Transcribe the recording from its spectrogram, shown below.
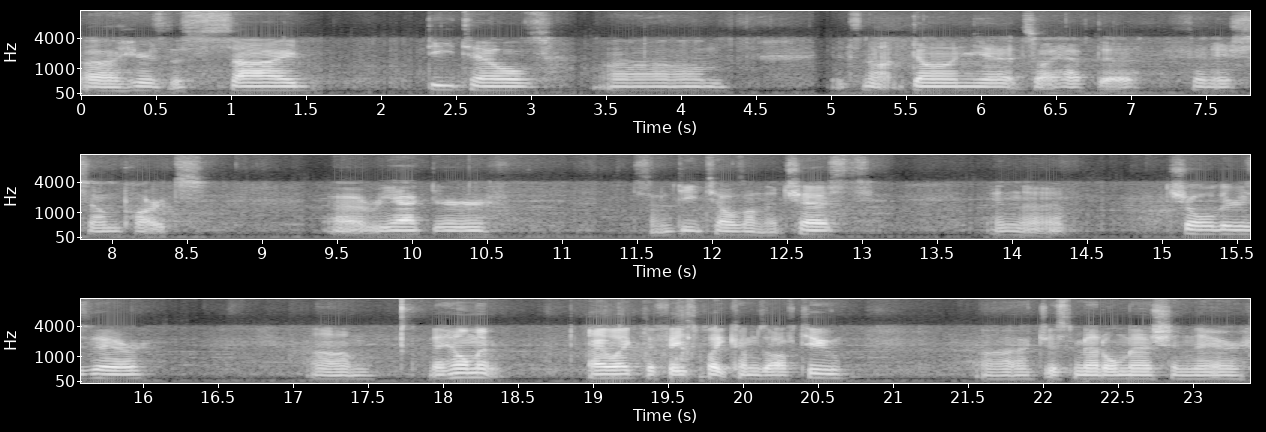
Uh, here's the side details. Um, it's not done yet, so I have to finish some parts. Uh, reactor, some details on the chest and the shoulders there. Um, the helmet, I like the faceplate comes off too. Uh, just metal mesh in there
